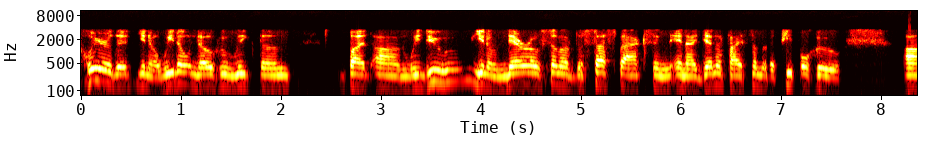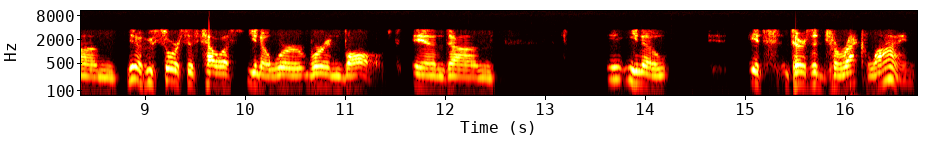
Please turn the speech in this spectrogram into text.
clear that you know we don't know who leaked them, but um, we do you know narrow some of the suspects and, and identify some of the people who um, you know whose sources tell us you know were were involved, and um, you know it's there's a direct line.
